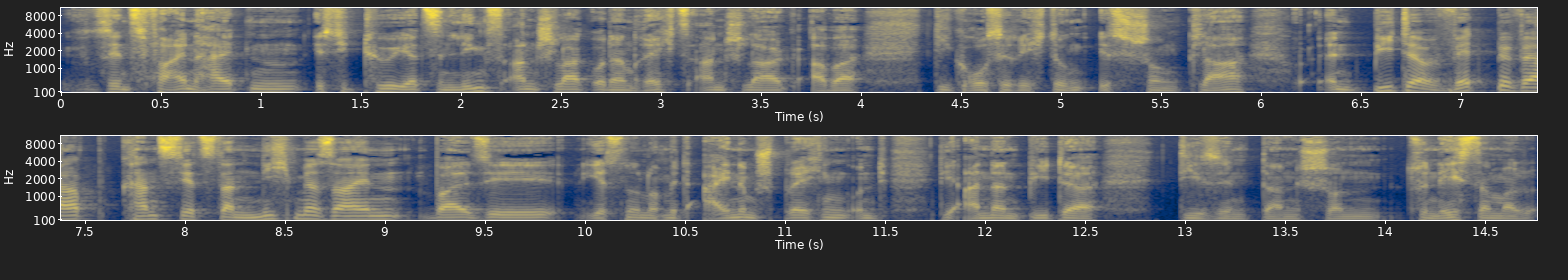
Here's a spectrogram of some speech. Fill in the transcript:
sind es Feinheiten, ist die Tür jetzt ein Linksanschlag oder ein Rechtsanschlag, aber die große Richtung ist schon klar. Ein Bieterwettbewerb kann es jetzt dann nicht mehr sein, weil sie jetzt nur noch mit einem sprechen und die anderen Bieter, die sind dann schon zunächst einmal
